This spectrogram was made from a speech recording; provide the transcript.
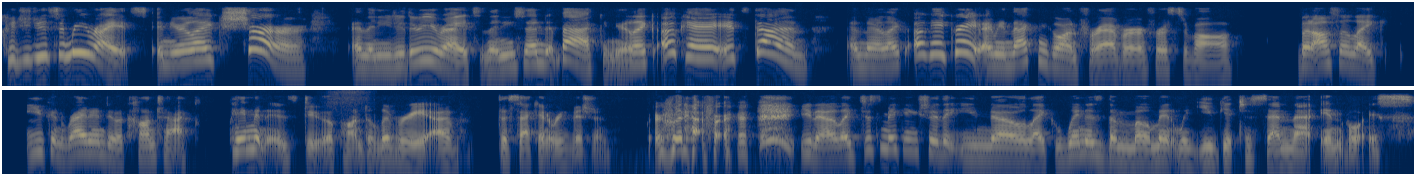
Could you do some rewrites? And you're like, sure. And then you do the rewrites and then you send it back and you're like, okay, it's done. And they're like, okay, great. I mean, that can go on forever, first of all. But also, like, you can write into a contract payment is due upon delivery of the second revision or whatever. you know, like just making sure that you know, like, when is the moment when you get to send that invoice?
